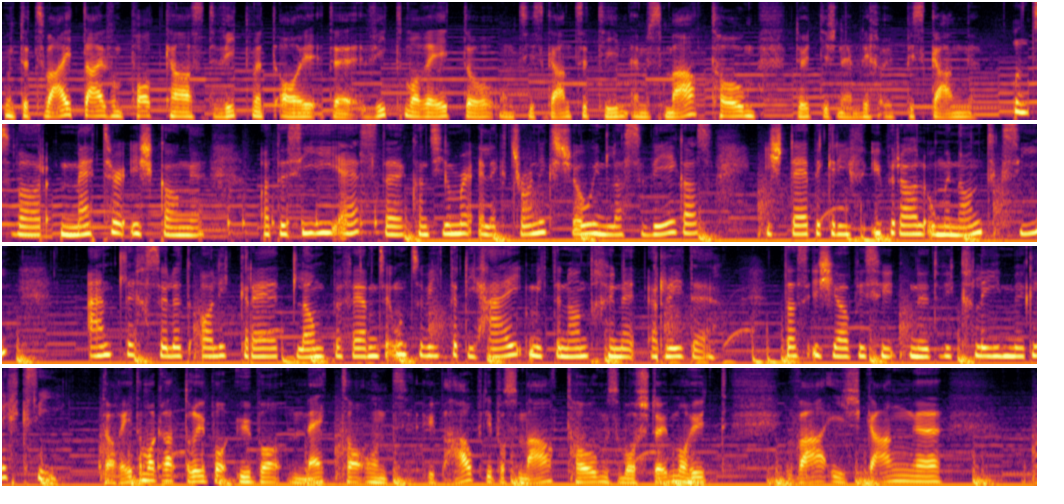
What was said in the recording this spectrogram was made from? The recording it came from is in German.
Und der zweite Teil des Podcasts widmet euch der Wittmer Reto und sein ganzes Team im Smart Home. Dort ist nämlich etwas gegangen. Und zwar Matter ist gegangen. An der CES, der Consumer Electronics Show in Las Vegas, ist der Begriff überall umeinander gewesen. Endlich sollen alle Geräte, Lampen, Fernseher und so die miteinander können reden. Das ist ja bis heute nicht wirklich möglich gewesen. Da reden wir gerade drüber, über Matter und überhaupt über Smart Homes. Wo stehen wir heute? Was ist gegangen?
